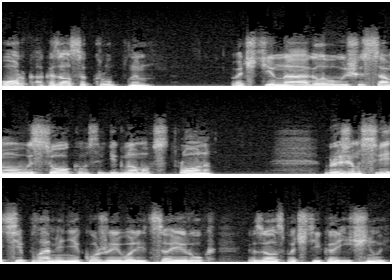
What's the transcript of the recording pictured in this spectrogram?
Орк оказался крупным, почти на голову выше самого высокого среди гномов строна. В рыжем свете пламени кожа его лица и рук казалась почти коричневой,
